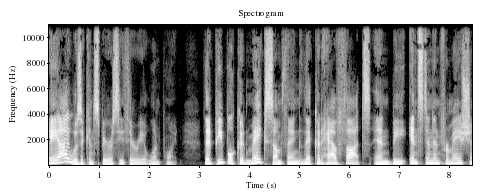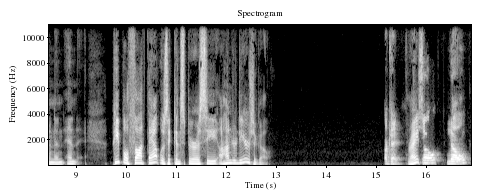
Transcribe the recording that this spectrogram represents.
ai was a conspiracy theory at one point that people could make something that could have thoughts and be instant information and and people thought that was a conspiracy 100 years ago Okay. Right? So no,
